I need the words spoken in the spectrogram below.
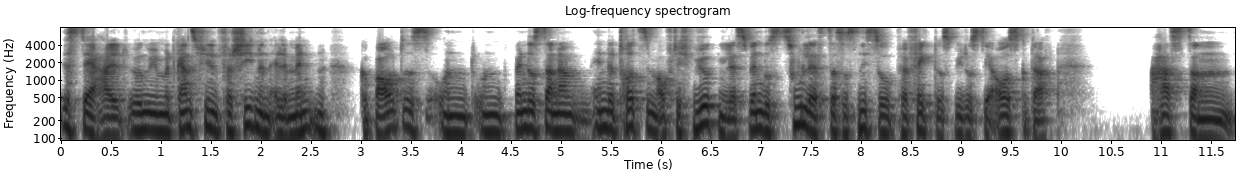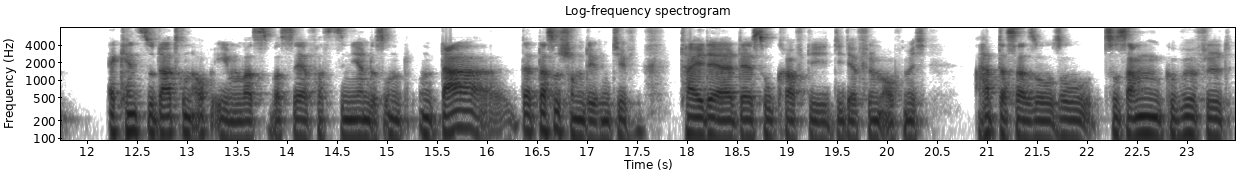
ist, der halt irgendwie mit ganz vielen verschiedenen Elementen gebaut ist und, und wenn du es dann am Ende trotzdem auf dich wirken lässt, wenn du es zulässt, dass es nicht so perfekt ist, wie du es dir ausgedacht hast, dann erkennst du da drin auch eben was, was sehr faszinierendes und, und da, da das ist schon definitiv Teil der, der Sogkraft, die, die der Film auf mich hat, dass er so, so zusammengewürfelt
